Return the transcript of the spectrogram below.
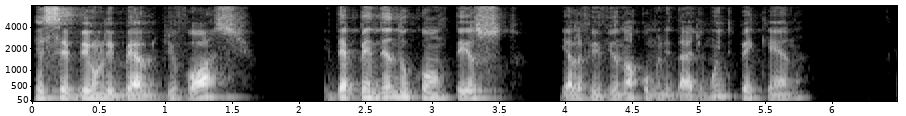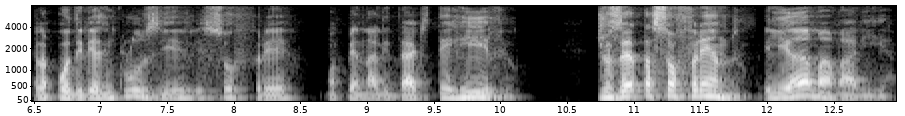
receber um libelo de divórcio, e dependendo do contexto, e ela vivia numa comunidade muito pequena, ela poderia inclusive sofrer uma penalidade terrível. José está sofrendo, ele ama a Maria.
